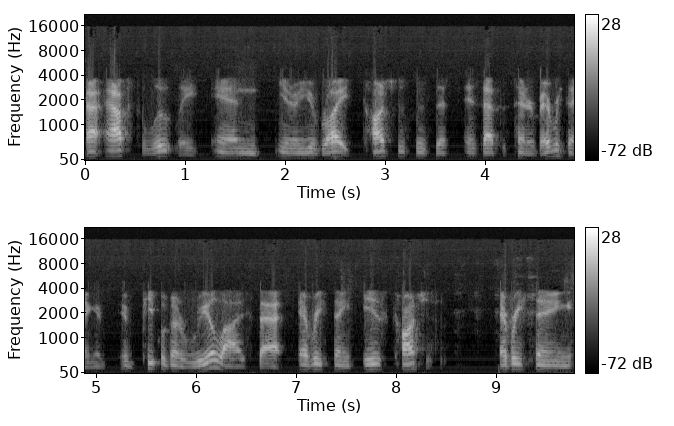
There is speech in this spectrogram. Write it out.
absolutely, and you know you're right. Consciousness is at the center of everything, and, and people are going to realize that everything is consciousness. Everything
